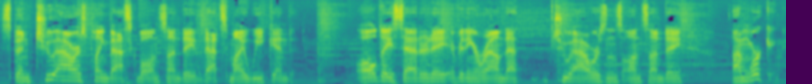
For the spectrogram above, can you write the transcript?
spend two hours playing basketball on Sunday. That's my weekend. All day Saturday, everything around that two hours on Sunday, I'm working.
